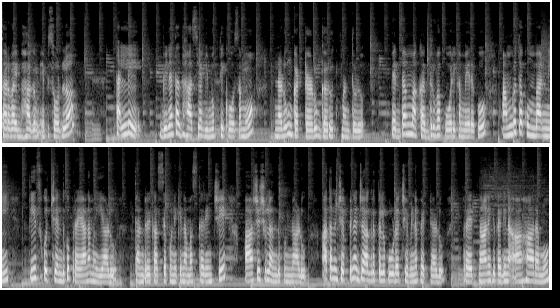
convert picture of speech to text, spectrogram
తర్వాయి భాగం ఎపిసోడ్లో తల్లి వినతదాస్య విముక్తి కోసము నడుం కట్టాడు గరుత్మంతుడు. పెద్దమ్మ కద్రువ కోరిక మేరకు అమృత కుంభాన్ని తీసుకొచ్చేందుకు ప్రయాణమయ్యాడు. తండ్రి కశ్యపునికి నమస్కరించి ఆశీస్సులు అందుకున్నాడు. అతను చెప్పిన జాగ్రత్తలు కూడా చెవిన పెట్టాడు. ప్రయత్నానికి తగిన ఆహారము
